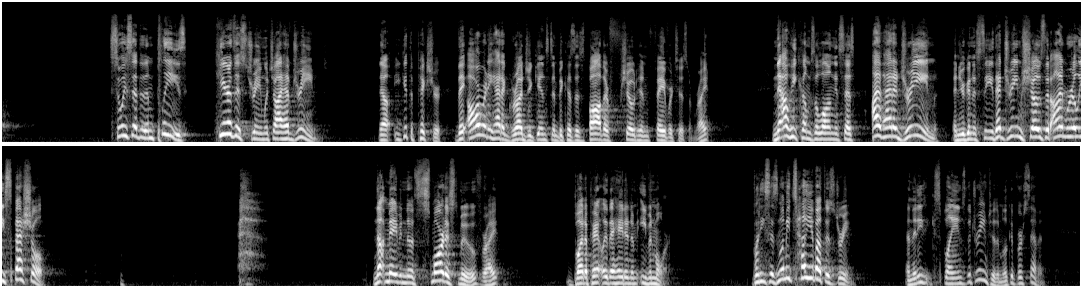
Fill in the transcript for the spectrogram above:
So he said to them, Please hear this dream which I have dreamed. Now, you get the picture. They already had a grudge against him because his father showed him favoritism, right? Now he comes along and says, I've had a dream. And you're going to see that dream shows that I'm really special. Not maybe the smartest move, right? But apparently they hated him even more. But he says, Let me tell you about this dream. And then he explains the dream to them. Look at verse 7.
